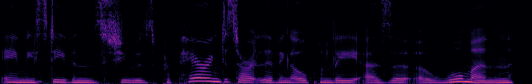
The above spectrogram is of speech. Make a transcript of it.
Amy Stevens. She was preparing to start living openly as a, a woman.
